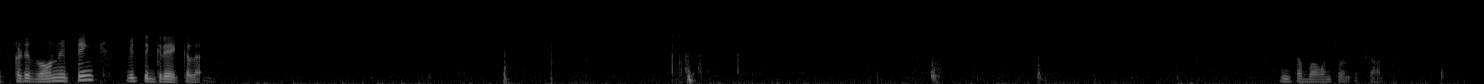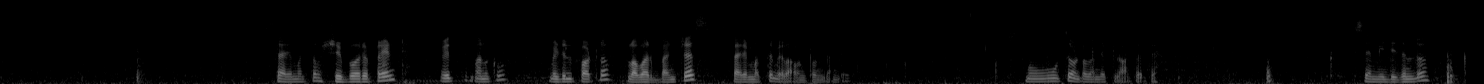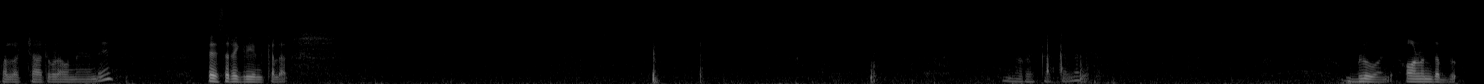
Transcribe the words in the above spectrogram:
చక్కటి రోని పింక్ విత్ గ్రే కలర్. ఎంత బాగుంది చూడండి క్లాత్ సరే మొత్తం షిబోరి ప్రింట్ విత్ మనకు మిడిల్ పార్ట్లో ఫ్లవర్ బంచెస్ సరే మొత్తం ఇలా ఉంటుందండి స్మూత్ ఉంటుందండి క్లాత్ అయితే సేమ్ ఈ డిజైన్లో కలర్ చార్ట్ కూడా ఉన్నాయండి పెసర గ్రీన్ కలర్ మరొక కలర్ బ్లూ అండి ఆనంద బ్లూ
